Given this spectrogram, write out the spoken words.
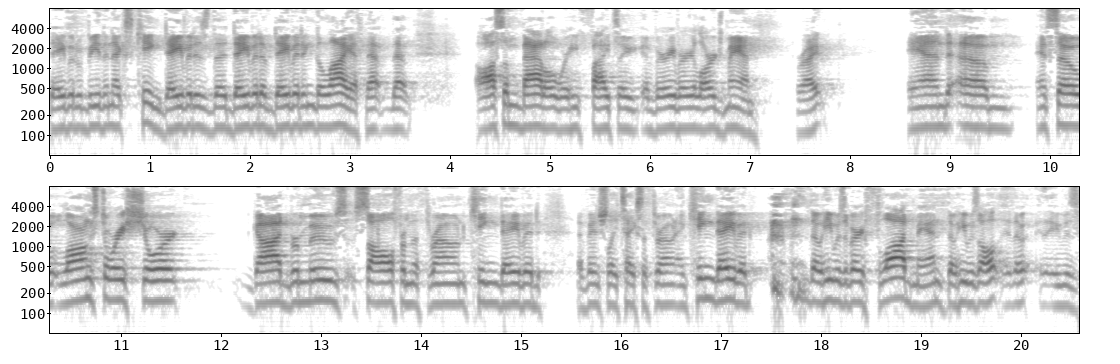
David would be the next king. David is the David of David and Goliath, that, that awesome battle where he fights a, a very, very large man, right? And um, and so, long story short, God removes Saul from the throne. King David eventually takes the throne. And King David, though he was a very flawed man, though he was all, he was,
